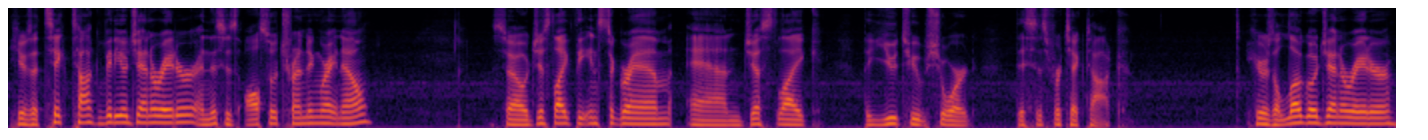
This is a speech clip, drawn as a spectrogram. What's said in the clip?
Here's a TikTok video generator, and this is also trending right now. So just like the Instagram and just like the YouTube short, this is for TikTok. Here's a logo generator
